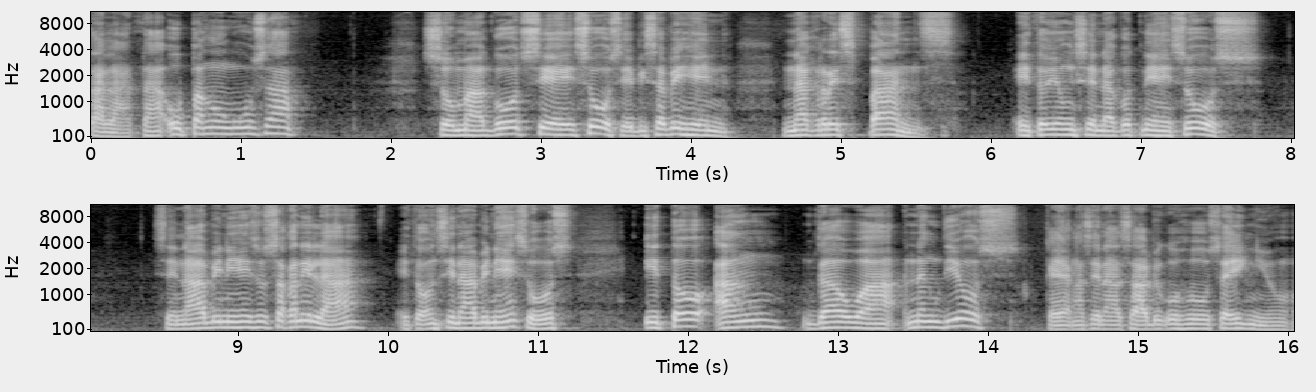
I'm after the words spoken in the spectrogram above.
talata o pangungusap. Sumagot si Jesus, ibig sabihin, nag-response. Ito yung sinagot ni Jesus. Sinabi ni Jesus sa kanila, ito ang sinabi ni Jesus, ito ang gawa ng Diyos. Kaya nga sinasabi ko ho sa inyo,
